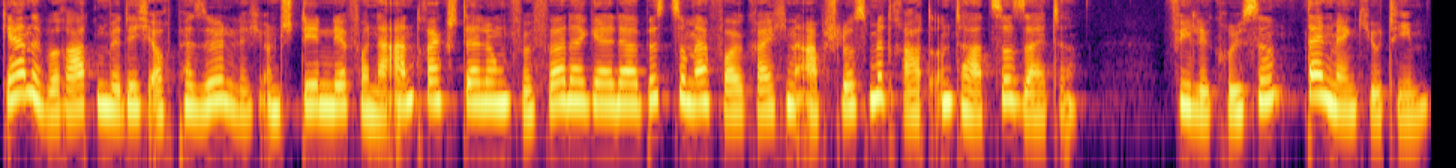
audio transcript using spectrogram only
Gerne beraten wir dich auch persönlich und stehen dir von der Antragstellung für Fördergelder bis zum erfolgreichen Abschluss mit Rat und Tat zur Seite. Viele Grüße, dein MenQ-Team.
